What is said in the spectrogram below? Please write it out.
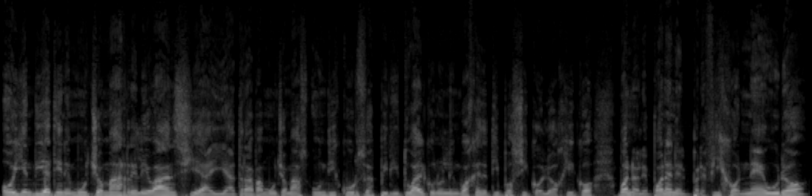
hoy en día tiene mucho más relevancia y atrapa mucho más un discurso espiritual con un lenguaje de tipo psicológico. Bueno, le ponen el prefijo neuro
